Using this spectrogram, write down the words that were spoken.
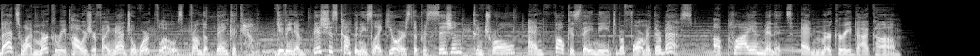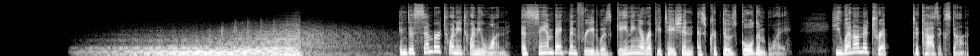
That's why Mercury powers your financial workflows from the bank account, giving ambitious companies like yours the precision, control, and focus they need to perform at their best. Apply in minutes at Mercury.com. In December 2021, as Sam Bankman Fried was gaining a reputation as crypto's golden boy, he went on a trip to Kazakhstan.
